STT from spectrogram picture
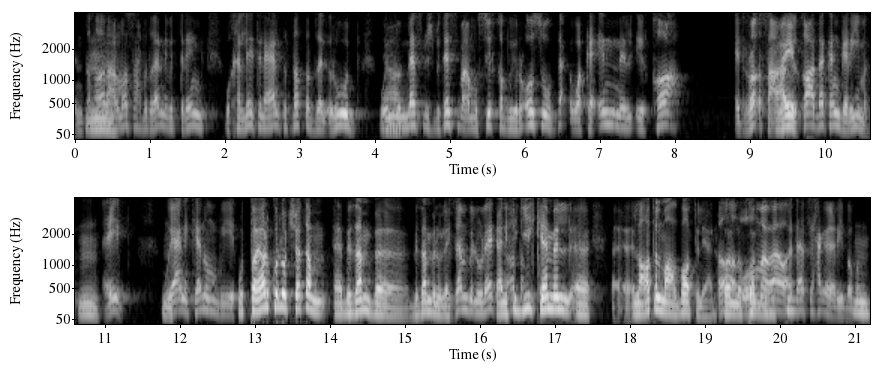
أنت. طالع على المسرح بتغني بال training وخليت العيال تتنطط زي القرود وإنه آه. الناس مش بتسمع موسيقى بيرقصوا وكأن الإيقاع الرقص على عيب. الإيقاع ده كان جريمة مم. عيب مم. ويعني كانوا بيت... والتيار كله اتشتم آه، بذنب بذنب الولاك ذنب الولاك يعني آه في. جيل كامل آه، آه، العاطل مع الباطل يعني آه كله وهم بقى وقتها في حاجة غريبة برضه.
